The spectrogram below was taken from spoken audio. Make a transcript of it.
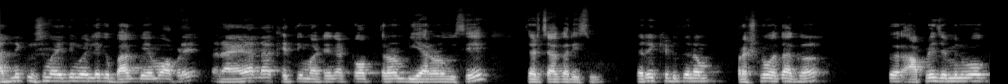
આજની કૃષિ માહિતીમાં એટલે કે ભાગ બેમાં આપણે રાયડાના ખેતી માટેના ટોપ ત્રણ બિયારણો વિશે ચર્ચા કરીશું. દરેક ખેડૂતોના પ્રશ્નો હતા કે આપણી જમીનમાં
